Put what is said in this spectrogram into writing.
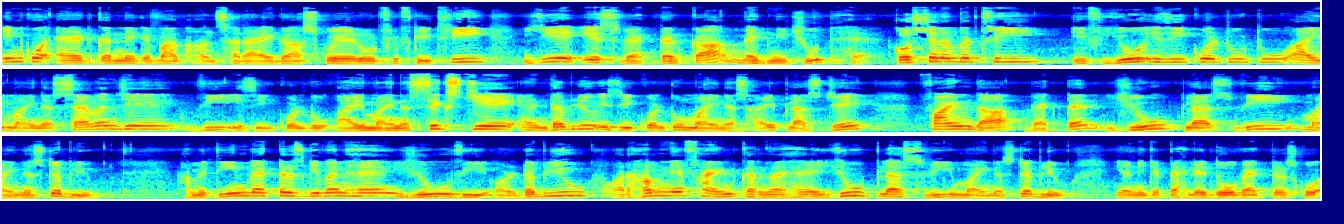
इनको ऐड करने के बाद आंसर आएगा स्क्वायर रूट फिफ्टी थ्री ये इस वेक्टर का मैग्नीट्यूड है। Question number three if u is equal to 2i minus 7j, v is equal to i minus 6j and w is equal to minus i plus j, find the vector u plus v minus w. हमें तीन वेक्टर्स गिवन हैं u, v और w और हमने फाइंड करना है u plus V minus W यानी कि पहले दो वेक्टर्स को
